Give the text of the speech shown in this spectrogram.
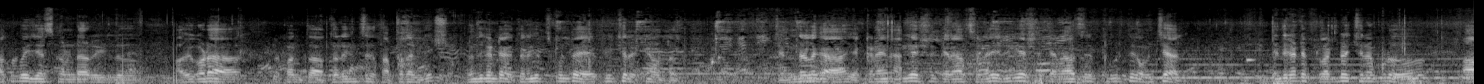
ఆక్యుపై చేసుకుని ఉండారో ఇల్లు అవి కూడా కొంత తొలగించక తప్పదండి. ఎందుకంటే అవి తొలగించుకుంటే ఫ్యూచర్ ఎట్నే ఉంటుంది? జనరల్గా ఎక్కడైనా ఇరిగేషన్ కెనాల్స్ ఉన్నాయి. ఇరిగేషన్ కెనాల్స్ పూర్తిగా ఉంచేయాలి. ఎందుకంటే ఫ్లడ్ వచ్చినప్పుడు ఆ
